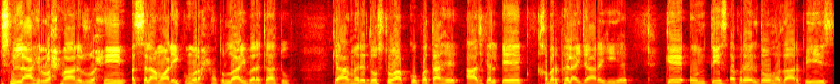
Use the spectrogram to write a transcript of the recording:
بسم اللہ الرحمن الرحیم۔ السلام علیکم ورحمۃ اللہ وبرکاتہ۔ کیا میرے دوستو آپ کو پتہ ہے، آج کل ایک خبر پھیلائی جا رہی ہے کہ انتیس اپریل دو ہزار بیس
